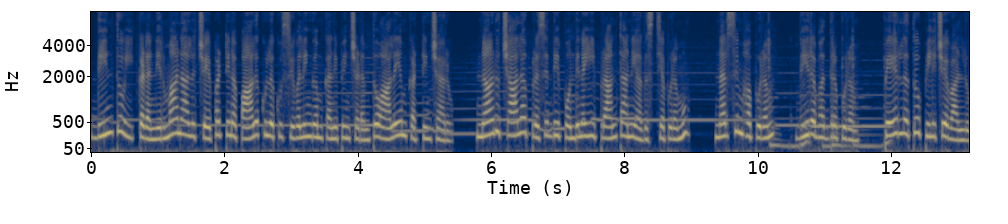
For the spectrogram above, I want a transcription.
దీంతో ఇక్కడ నిర్మాణాలు చేపట్టిన పాలకులకు శివలింగం కనిపించడంతో ఆలయం కట్టించారు. నాడు చాలా ప్రసిద్ధి పొందిన ఈ ప్రాంతాన్ని అగస్త్యపురము నరసింహపురం వీరభద్రపురం పేర్లతో పిలిచేవాళ్ళు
